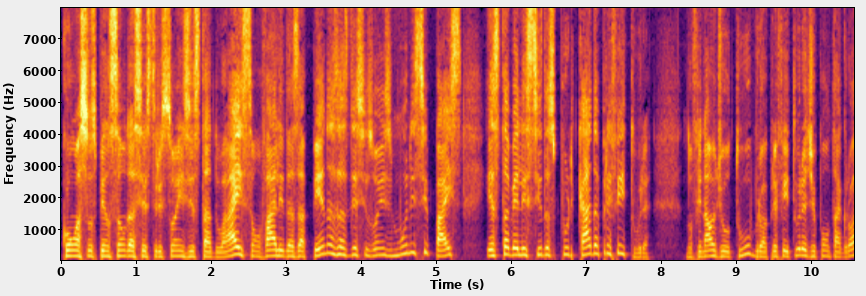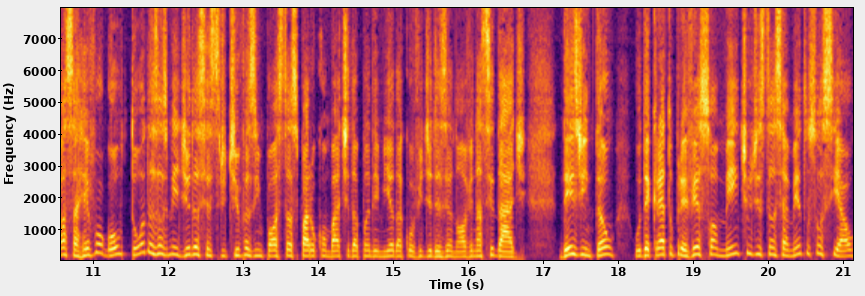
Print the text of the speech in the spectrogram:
Com a suspensão das restrições estaduais, são válidas apenas as decisões municipais estabelecidas por cada prefeitura. No final de outubro, a Prefeitura de Ponta Grossa revogou todas as medidas restritivas impostas para o combate da pandemia da Covid-19 na cidade. Desde então, o decreto prevê somente o distanciamento social,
